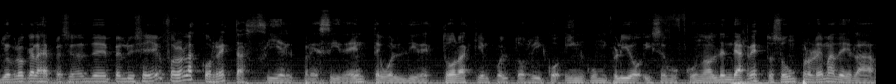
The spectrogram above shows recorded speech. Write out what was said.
yo creo que las expresiones de Luis ayer fueron las correctas. Si el presidente o el director aquí en Puerto Rico incumplió y se buscó una orden de arresto, eso es un problema de la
